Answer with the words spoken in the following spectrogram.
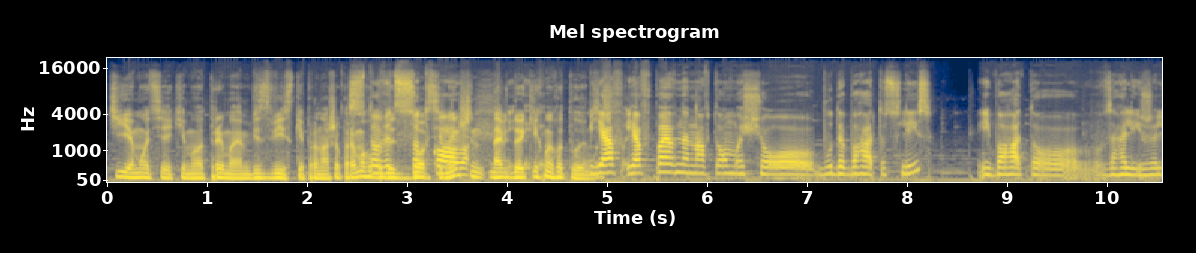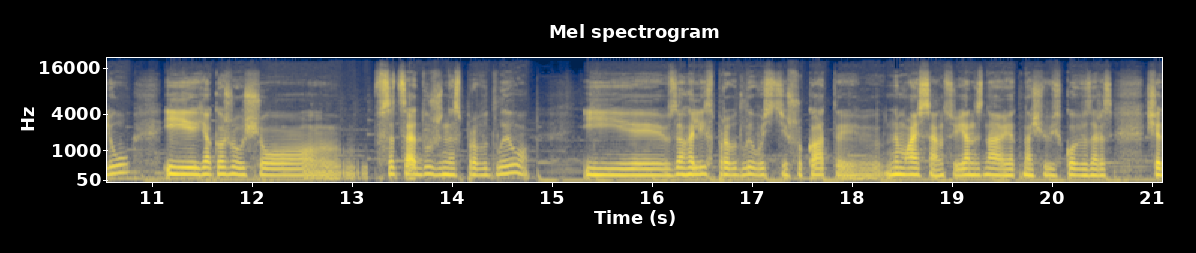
ті емоції, які ми отримаємо від звістки про нашу перемогу, будуть зовсім інші, навіть до яких ми готуємося. Я, я впевнена в тому, що буде багато сліз і багато взагалі жалю. І я кажу, що все це дуже несправедливо. І взагалі справедливості шукати немає сенсу. Я не знаю, як наші військові зараз ще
